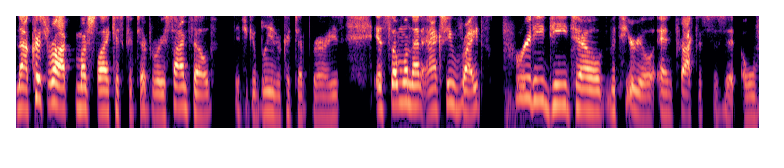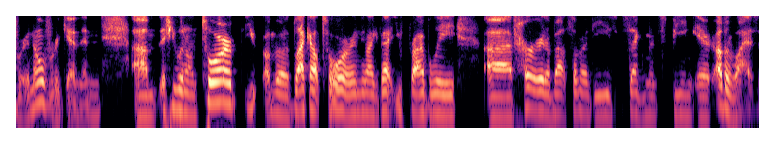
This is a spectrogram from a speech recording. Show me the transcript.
Now, Chris Rock, much like his contemporary Seinfeld, if you could believe their contemporaries, is someone that actually writes pretty detailed material and practices it over and over again. And um, if you went on tour, you on the blackout tour or anything like that, you probably uh, have heard about some of these segments being aired otherwise.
